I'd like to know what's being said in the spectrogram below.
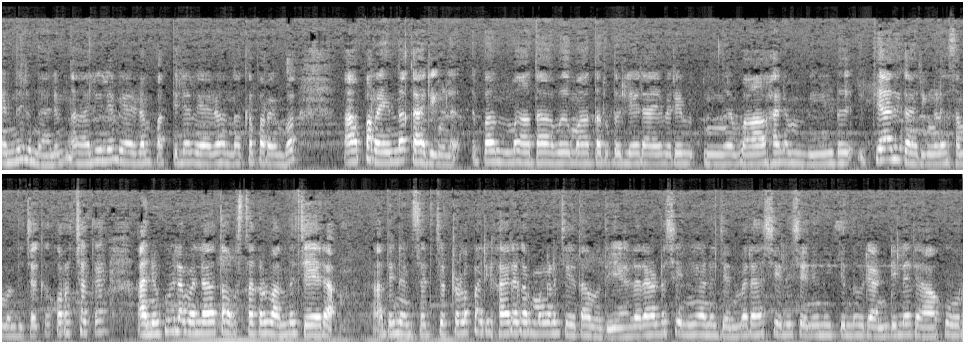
എന്നിരുന്നാലും നാലിലെ വേഴം പത്തിലെ വേഴം എന്നൊക്കെ പറയുമ്പോൾ ആ പറയുന്ന കാര്യങ്ങൾ ഇപ്പം മാതാവ് മാതൃതുല്യരായവര് വാഹനം വീട് ഇത്യാദി കാര്യങ്ങളെ സംബന്ധിച്ചൊക്കെ കുറച്ചൊക്കെ അനുകൂലമല്ലാത്ത അവസ്ഥകൾ വന്നു ചേരാം. അതിനനുസരിച്ചിട്ടുള്ള പരിഹാര കർമ്മങ്ങൾ ചെയ്താൽ മതി. ഏഴരാണ്ട് ശനിയാണ്. ജന്മരാശിയിൽ ശനി നിൽക്കുന്നു. രണ്ടിലെ രാഹൂർ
